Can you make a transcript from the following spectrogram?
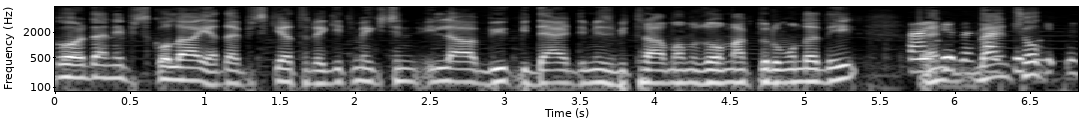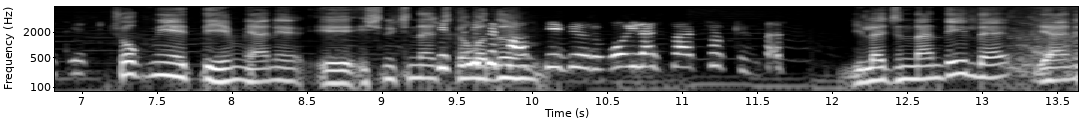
bu arada hani psikoloğa ya da psikiyatra gitmek için illa büyük bir derdimiz bir travmamız olmak durumunda değil. bence ben de. ben çok gitmesi çok niyetliyim. Yani e, işin içinden Kesinlikle çıkamadığım tavsiye ediyorum. O ilaçlar çok güzel. İlacından değil de yani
